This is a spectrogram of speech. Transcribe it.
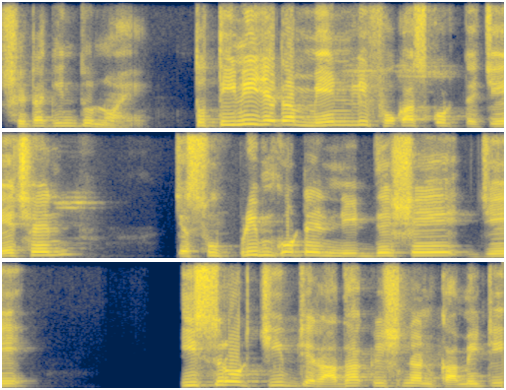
সেটা কিন্তু নয়। তো তিনি যেটা মেনলি ফোকাস করতে চেয়েছেন, যে সুপ্রিম কোর্টের নির্দেশে যে ইসরোর চিফ যে রাধাকৃষ্ণন কমিটি,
